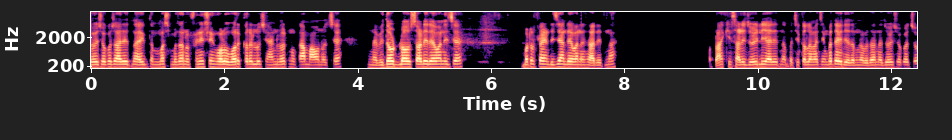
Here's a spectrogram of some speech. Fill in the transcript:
જોઈ શકો છો આ રીતના એકદમ મસ્ત મજાનું ફિનિશિંગ વાળું વર્ક કરેલું છે હેન્ડવર્કનું કામ આવવાનું છે અને વિધાઉટ બ્લાઉઝ સાડી રહેવાની છે બટરફ્લાય ડિઝાઇન રહેવાની છે આ રીતના. આપણે આખી સાડી જોઈ લઈએ આ રીતના, પછી કલર મેચિંગ બતાવી દઈએ તમને બધાને, જોઈ શકો છો.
